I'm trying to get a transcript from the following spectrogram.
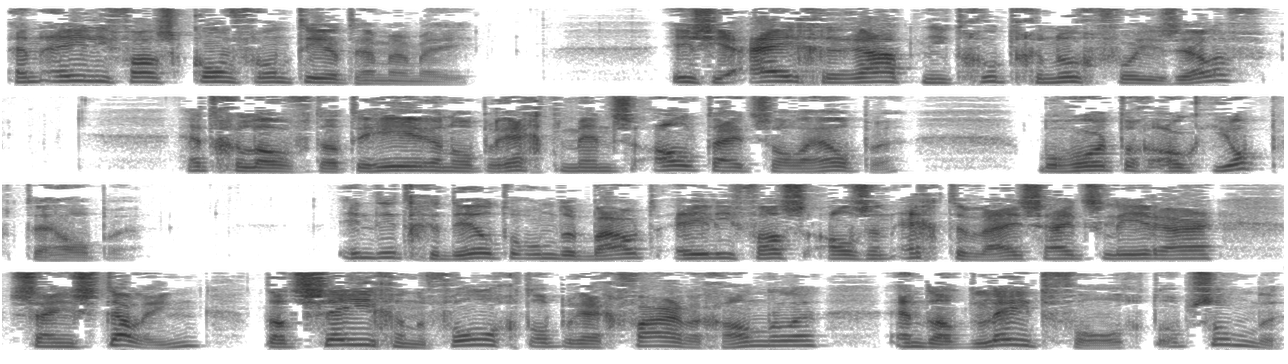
En Elifas confronteert hem ermee. Is je eigen raad niet goed genoeg voor jezelf? Het geloof dat de Heer een oprecht mens altijd zal helpen, behoort toch ook Job te helpen. In dit gedeelte onderbouwt Elifas als een echte wijsheidsleraar zijn stelling dat zegen volgt op rechtvaardig handelen en dat leed volgt op zonde.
